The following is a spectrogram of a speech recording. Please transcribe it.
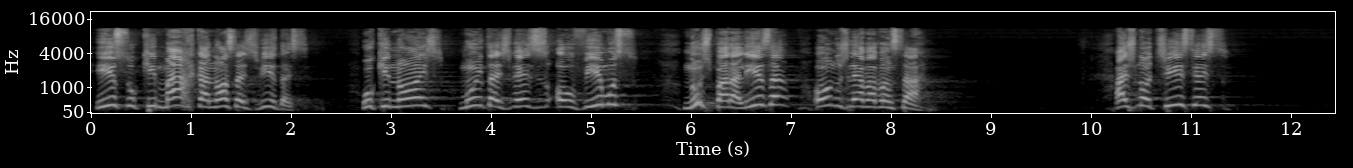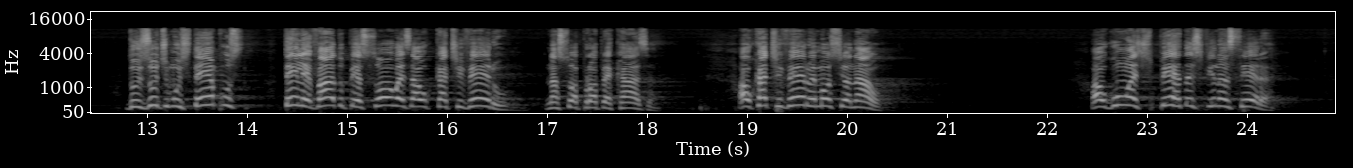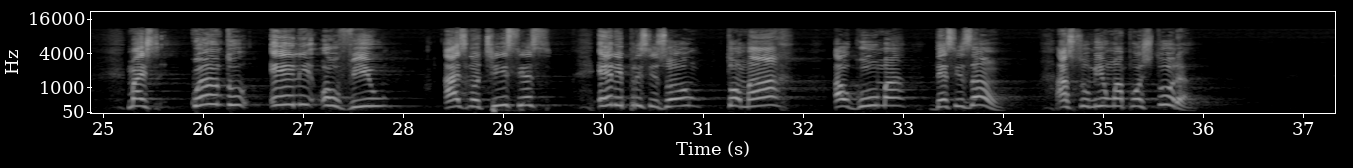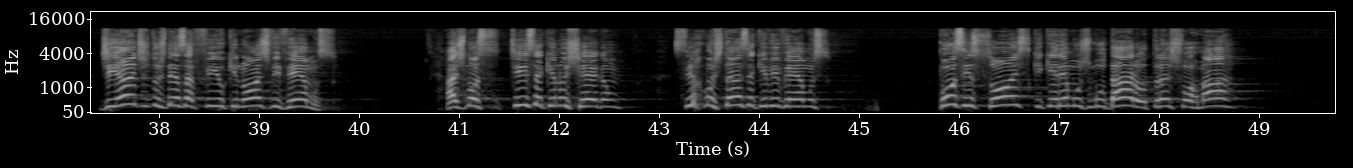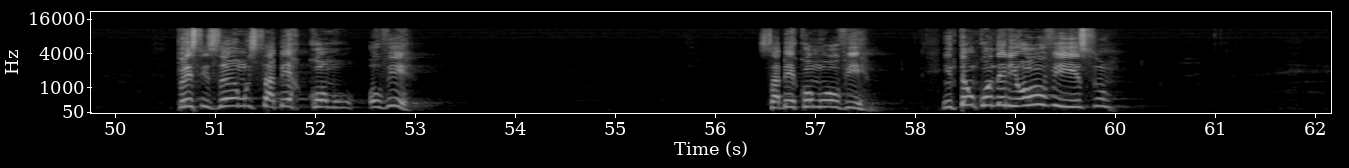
Isso que marca nossas vidas. O que nós muitas vezes ouvimos nos paralisa ou nos leva a avançar. As notícias dos últimos tempos têm levado pessoas ao cativeiro na sua própria casa, ao cativeiro emocional, algumas perdas financeiras. Mas quando ele ouviu as notícias, ele precisou tomar alguma decisão, assumir uma postura. Diante dos desafios que nós vivemos, as notícias que nos chegam, circunstâncias que vivemos, posições que queremos mudar ou transformar, precisamos saber como ouvir. Saber como ouvir. Então, quando ele ouve isso,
